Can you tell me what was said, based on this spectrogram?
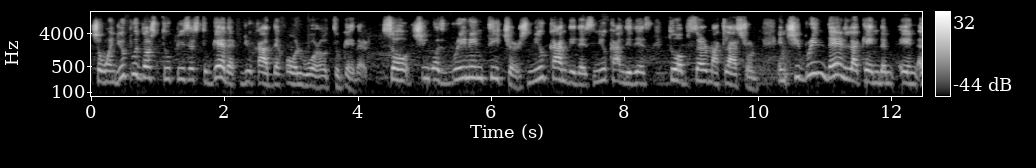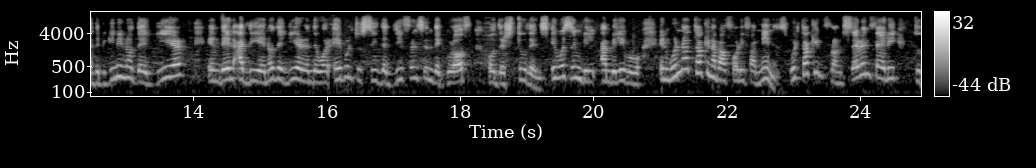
So when you put those two pieces together, you have the whole world together. So she was bringing teachers, new candidates, new candidates to observe my classroom, and she bring them like in the in at the beginning of the year, and then at the end of the year, and they were able to see the difference in the growth of the students. It was unbelievable, and we're not talking about 45 minutes. We're talking from 7:30 to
